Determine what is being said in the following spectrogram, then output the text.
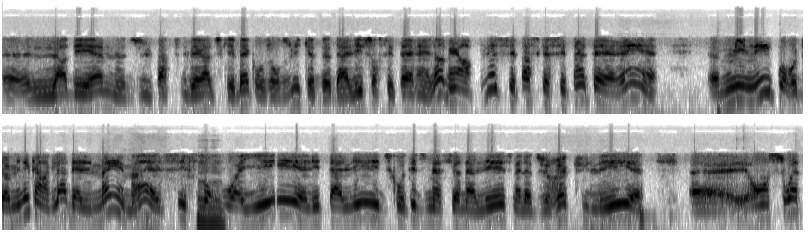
euh, l'ADN du Parti libéral du Québec aujourd'hui que d'aller sur ces terrains-là, mais en plus, c'est parce que c'est un terrain euh, miné pour Dominique Anglade elle-même. Hein. Elle s'est Mhm. fourvoyée, elle est allée du côté du nationalisme, elle a dû reculer. Euh, on souhaite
